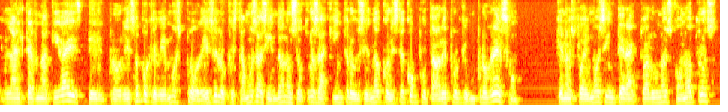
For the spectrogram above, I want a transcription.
la alternativa del progreso porque vemos progreso y lo que estamos haciendo nosotros aquí introduciendo con este computador es porque un progreso, que nos podemos interactuar unos con otros,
